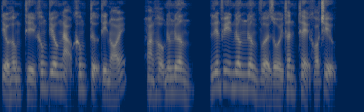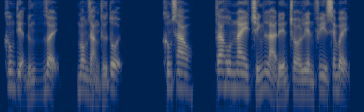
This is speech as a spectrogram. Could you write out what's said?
Tiểu hồng thì không tiêu ngạo không tự tin nói, hoàng hậu nương nương, liên phi nương nương vừa rồi thân thể khó chịu, không tiện đứng dậy, mong rằng thứ tội. Không sao, ta hôm nay chính là đến cho liên phi xem bệnh.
